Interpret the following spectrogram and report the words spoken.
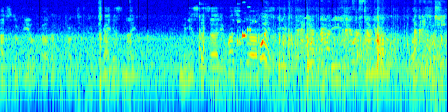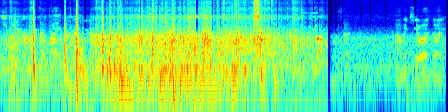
отступил Федор Петрович. Я не знаю. Мне сказали, вас сюда отвезти. Вот прибили, вот завели. Вот Ограничение всё. 90. Давайте. А мы чего, товарищ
